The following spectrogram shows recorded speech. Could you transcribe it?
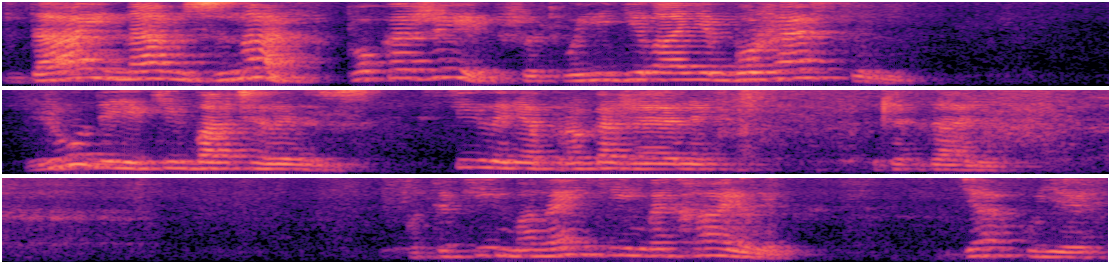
дай нам знак, покажи, що твої діла є божественні. Люди, які бачили зцілення прокажених і так далі. Отакий маленький Михайлик дякує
